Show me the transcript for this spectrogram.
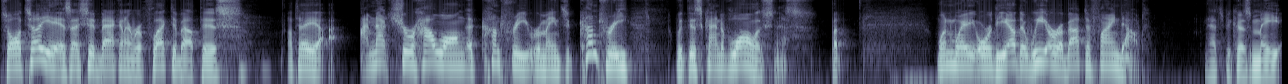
So I'll tell you, as I sit back and I reflect about this, I'll tell you, I'm not sure how long a country remains a country with this kind of lawlessness. But one way or the other, we are about to find out. That's because May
